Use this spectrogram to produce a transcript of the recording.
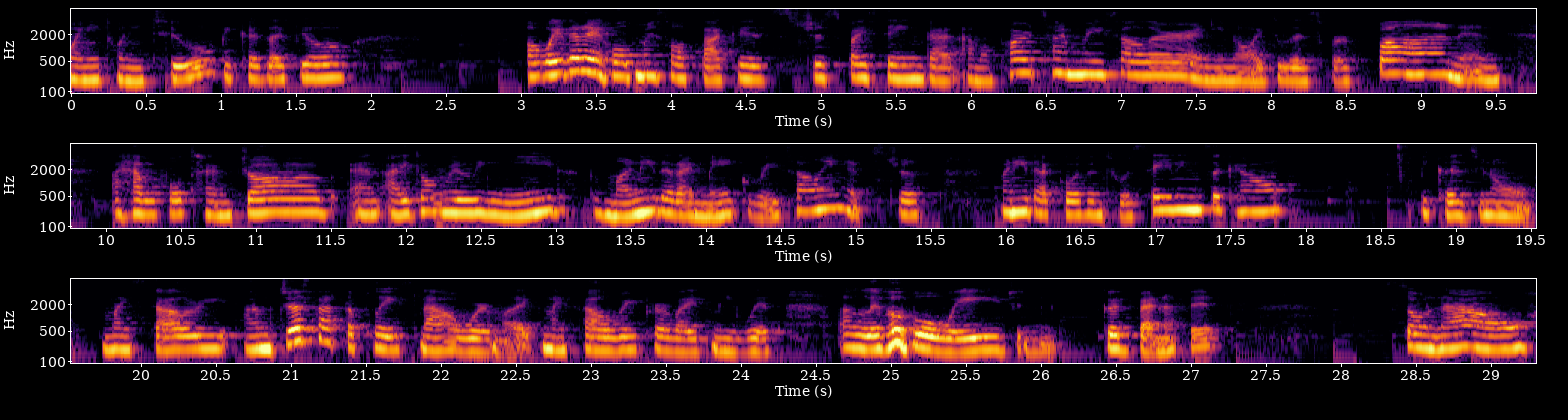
2022 because i feel a way that I hold myself back is just by saying that I'm a part-time reseller and you know I do this for fun and I have a full-time job and I don't really need the money that I make reselling. It's just money that goes into a savings account because you know my salary I'm just at the place now where my, like my salary provides me with a livable wage and good benefits. So now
